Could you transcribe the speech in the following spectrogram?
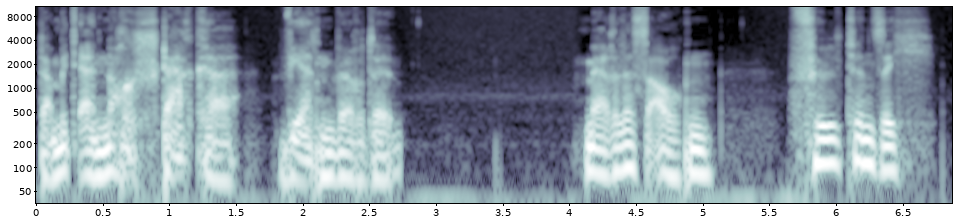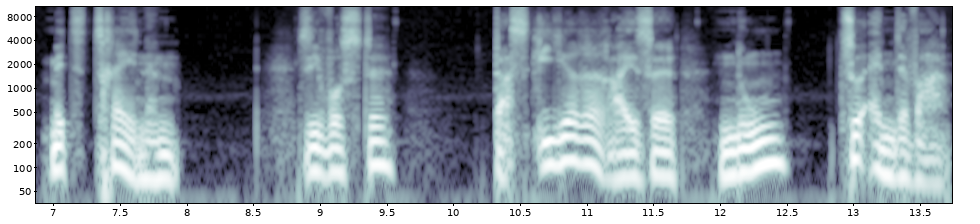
damit er noch stärker werden würde. Merles Augen füllten sich mit Tränen. Sie wusste, dass ihre Reise nun zu Ende war.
